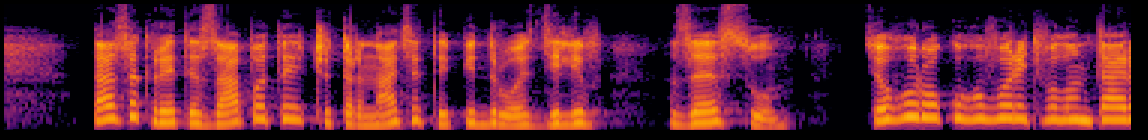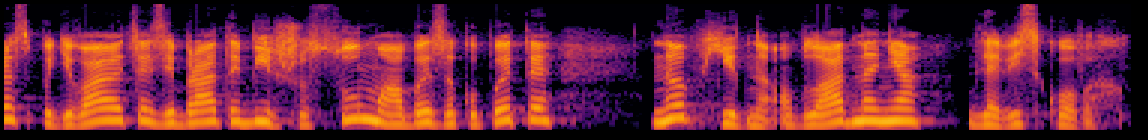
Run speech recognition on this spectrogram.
та закрити запити 14 підрозділів ЗСУ. Цього року, говорять волонтери, сподіваються зібрати більшу суму, аби закупити необхідне обладнання для військових.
